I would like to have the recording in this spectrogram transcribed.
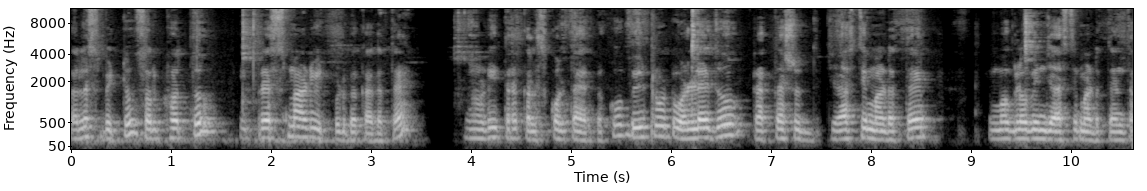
ಕಲಿಸ್ಬಿಟ್ಟು ಸ್ವಲ್ಪ ಹೊತ್ತು ಪ್ರೆಸ್ ಮಾಡಿ ಇಟ್ಬಿಡ್ಬೇಕಾಗತ್ತೆ. ನೋಡಿ, ಈ ಥರ ಕಲಿಸ್ಕೊಳ್ತಾ ಇರಬೇಕು. ಬೀಟ್ರೂಟ್ ಒಳ್ಳೆಯದು ರಕ್ತ ಶುದ್ಧಿ ಜಾಸ್ತಿ ಮಾಡುತ್ತೆ. ಹಿಮೋಗ್ಲೋಬಿನ್ ಜಾಸ್ತಿ ಮಾಡುತ್ತೆ ಅಂತ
